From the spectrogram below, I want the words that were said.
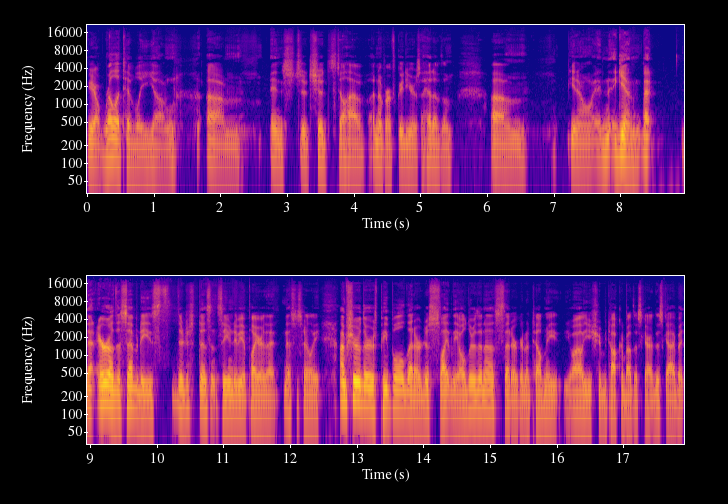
you know, relatively young, um, and should should still have a number of good years ahead of them. Um, you know, and again, that that era of the '70s, there just doesn't seem to be a player that necessarily. I'm sure there's people that are just slightly older than us that are going to tell me, "Well, you should be talking about this guy or this guy," but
